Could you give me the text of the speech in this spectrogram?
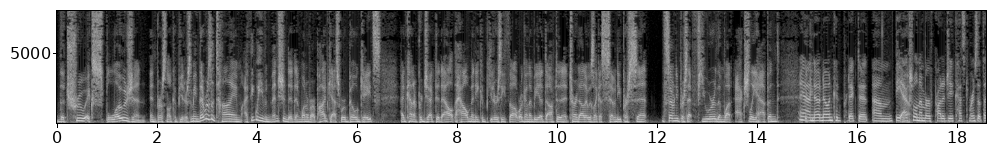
the true explosion in personal computers. I mean, there was a time, I think we even mentioned it in one of our podcasts, where Bill Gates had kind of projected out how many computers he thought were going to be adopted, and it turned out it was like a 70%. 70% fewer than what actually happened. Yeah, no, no one could predict it. Um, the actual number of Prodigy customers at the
